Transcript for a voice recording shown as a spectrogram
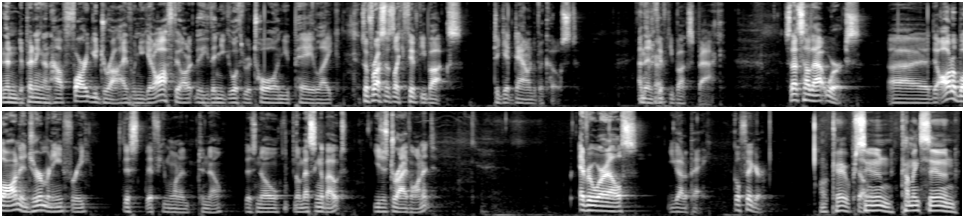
And then depending on how far you drive, when you get off the, then you go through a toll and you pay like. So for us, it's like fifty bucks to get down to the coast, and then Okay. fifty bucks back. So that's how that works. Uh, the Autobahn in Germany free, just if you wanted to know. There's no no messing about. You just drive on it. Everywhere else, you got to pay. Go figure. Okay. Soon, coming soon.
